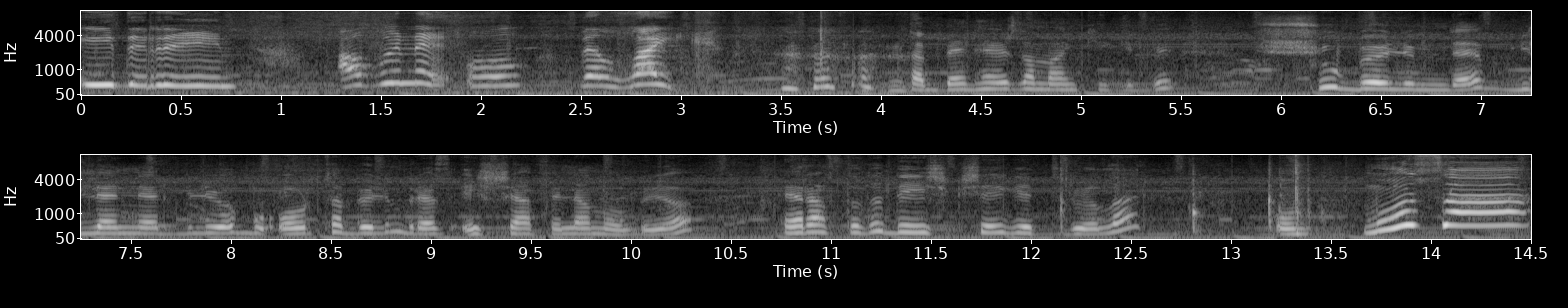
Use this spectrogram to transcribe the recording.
iedereen. Abonneer ol ve like. tabii ben her zamanki gibi şu bölümde bilenler biliyor bu orta bölüm biraz eşya falan oluyor. Her hafta da değişik şey getiriyorlar. O... Musa!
